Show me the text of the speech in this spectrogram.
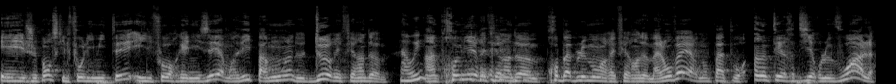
Et je pense qu'il faut limiter et il faut organiser, à mon avis, pas moins de deux référendums. Ah oui un premier référendum, probablement un référendum à l'envers, non pas pour interdire le voile,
